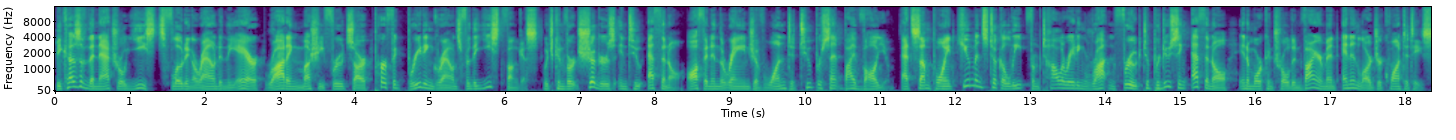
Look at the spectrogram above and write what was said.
Because of the natural yeasts floating around in the air, rotting, mushy fruits are perfect breeding grounds for the yeast fungus, which converts sugars into ethanol, often in the range of 1 to 2% by volume. At some point, humans took a leap from tolerating rotten fruit to producing ethanol in a more controlled environment and in larger quantities.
